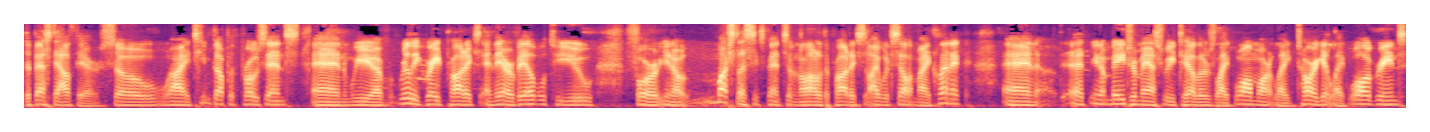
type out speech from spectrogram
the best out there. So I teamed up with ProSense, and we have really great products, and they are available to you for you know much less expensive than a lot of the products that I would sell at my clinic, and at you know major mass retailers like Walmart, like Target, like Walgreens,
